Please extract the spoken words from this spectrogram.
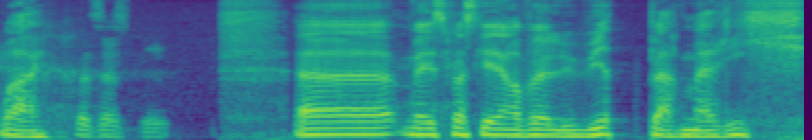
Ouais. Ça, ça se peut. Euh, mais c'est parce qu'ils en veulent huit par mari.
